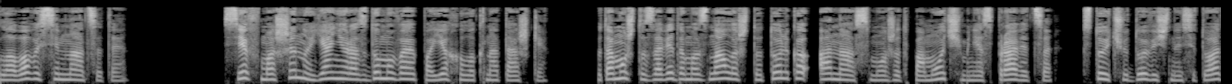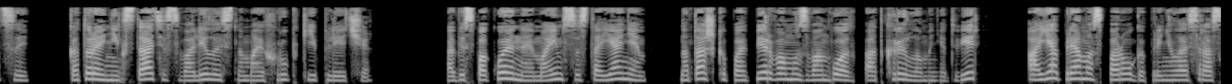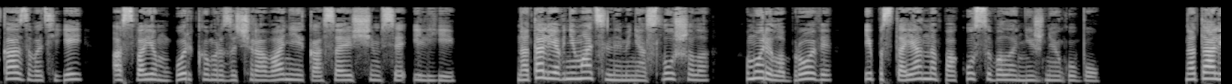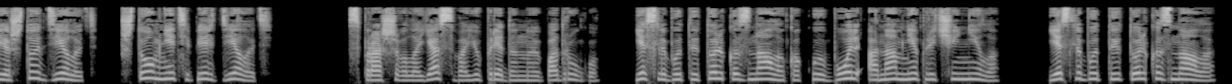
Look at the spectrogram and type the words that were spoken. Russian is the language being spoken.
Глава 18. Сев в машину, я, не раздумывая, поехала к Наташке, потому что заведомо знала, что только она сможет помочь мне справиться с той чудовищной ситуацией, которая не кстати свалилась на мои хрупкие плечи. Обеспокоенная моим состоянием, Наташка по первому звонку открыла мне дверь, а я прямо с порога принялась рассказывать ей о своем горьком разочаровании, касающемся Ильи. Наталья внимательно меня слушала, хмурила брови и постоянно покусывала нижнюю губу. «Наталья, что делать? Что мне теперь делать?» Спрашивала я свою преданную подругу. «Если бы ты только знала, какую боль она мне причинила! Если бы ты только знала!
